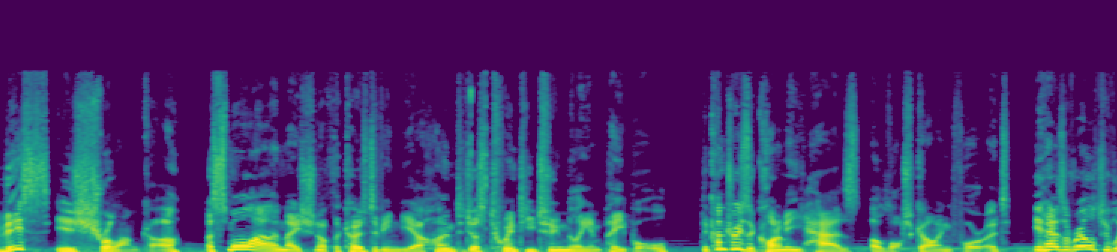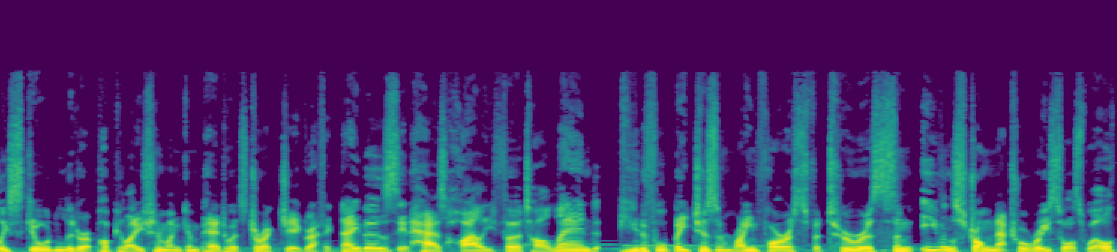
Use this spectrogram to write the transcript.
This is Sri Lanka, a small island nation off the coast of India, home to just 22 million people. The country's economy has a lot going for it. It has a relatively skilled and literate population when compared to its direct geographic neighbours. It has highly fertile land, beautiful beaches and rainforests for tourists, and even strong natural resource wealth,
